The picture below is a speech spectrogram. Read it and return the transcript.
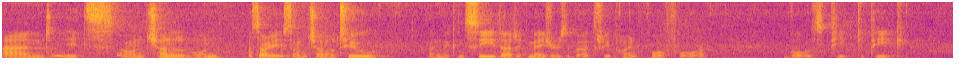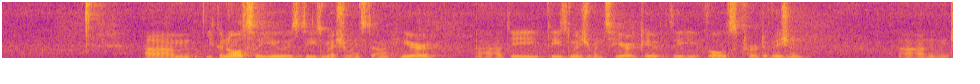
And it's on channel 1 oh, sorry it's on channel 2 and we can see that it measures about 3.44 volts peak to peak. Um, you can also use these measurements down here. Uh, the, these measurements here give the volts per division. And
